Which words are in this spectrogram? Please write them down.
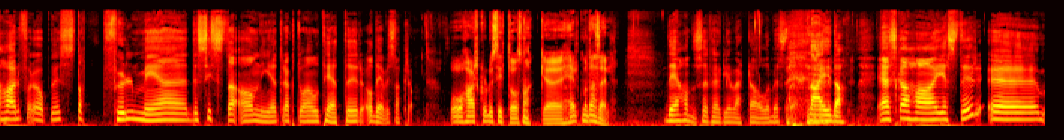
har forhåpentligvis stappfull med det siste av nyheter, aktualiteter og det vi snakker om. Og her skal du sitte og snakke helt med deg selv. Det hadde selvfølgelig vært det aller beste. Nei da. Jeg skal ha gjester. Øh,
